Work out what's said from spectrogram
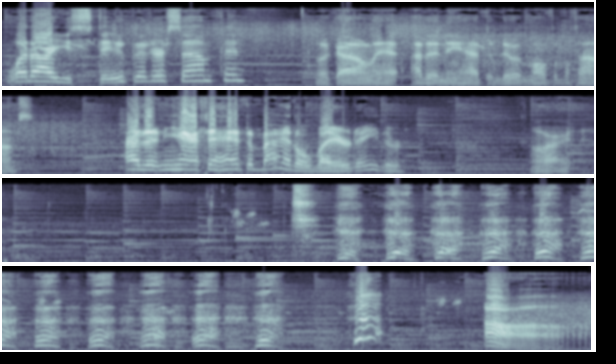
what are you, stupid or something? Look, I only I didn't even have to do it multiple times. I didn't even have to have to battle there either. Alright. Aww.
